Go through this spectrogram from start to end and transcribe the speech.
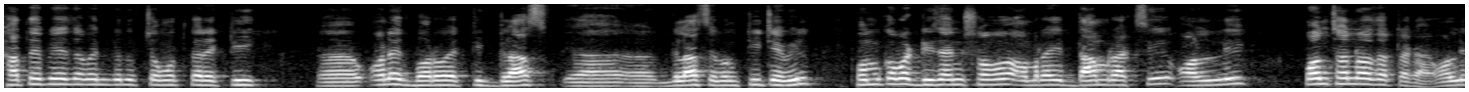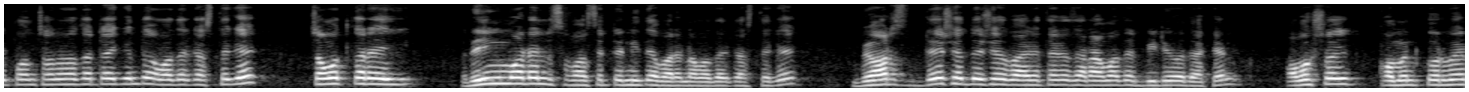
সাথে পেয়ে যাবেন কিন্তু চমৎকার একটি অনেক বড় একটি গ্লাস গ্লাস এবং tea table foam cover design সহ আমরা এই দাম রাখছি অনলি পঞ্চান্ন হাজার টাকা। অনলি পঞ্চান্ন হাজার টাকায় কিন্তু আমাদের কাছ থেকে চমৎকার এই রিং মডেল সোফা সেটটা নিতে পারেন আমাদের কাছ থেকে। ভিউয়ার্স, দেশে, দেশের বাইরে থেকে যারা আমাদের ভিডিও দেখেন, অবশ্যই কমেন্ট করবেন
